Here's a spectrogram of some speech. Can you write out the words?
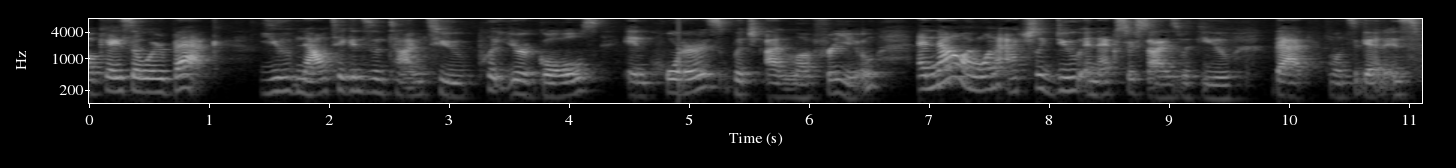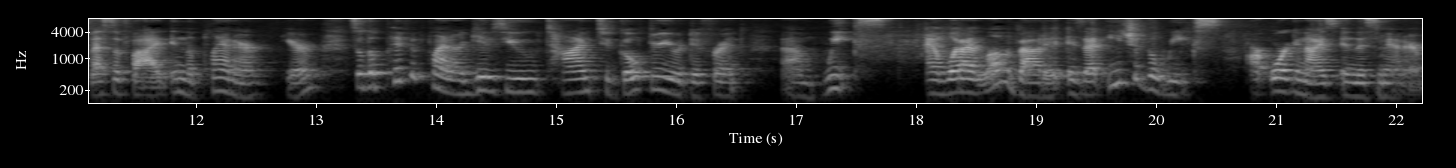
Okay, so we're back. You have now taken some time to put your goals in quarters, which I love for you. And now I want to actually do an exercise with you that, once again, is specified in the planner here. So the pivot planner gives you time to go through your different um, weeks. And what I love about it is that each of the weeks are organized in this manner.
